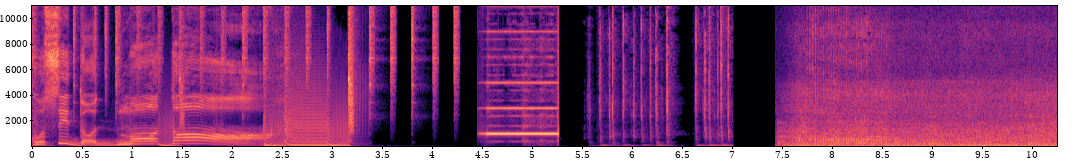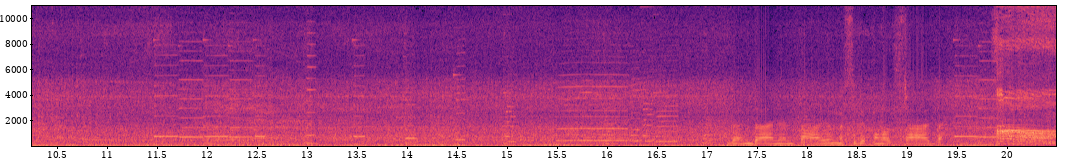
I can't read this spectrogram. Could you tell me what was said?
Ako si Dodmoto! Dandanan tayo, masigit ang kalsada. Oh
